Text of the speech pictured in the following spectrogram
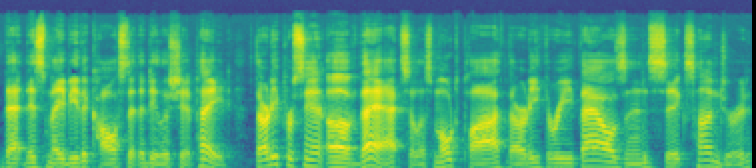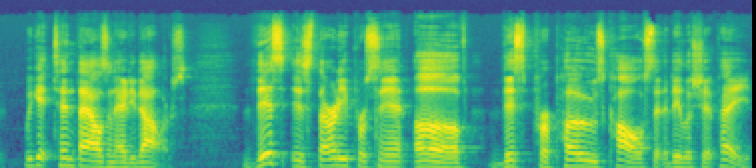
that this may be the cost that the dealership paid. 30% of that, so let's multiply 33,600, we get $10,080. This is 30% of this proposed cost that the dealership paid.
